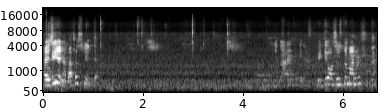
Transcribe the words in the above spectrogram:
খাইবি না পেটে অসুস্থ মানুষ হ্যাঁ?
